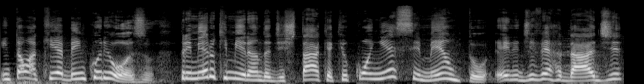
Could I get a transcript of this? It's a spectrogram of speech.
Então aqui é bem curioso. Primeiro que Miranda destaca que o conhecimento, ele de verdade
